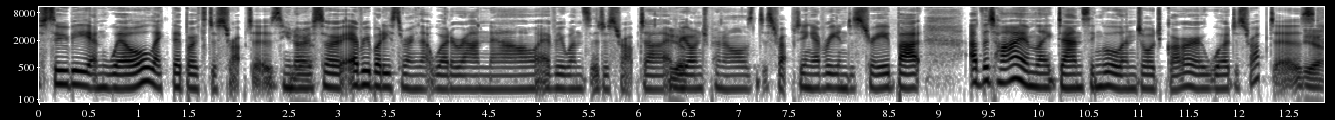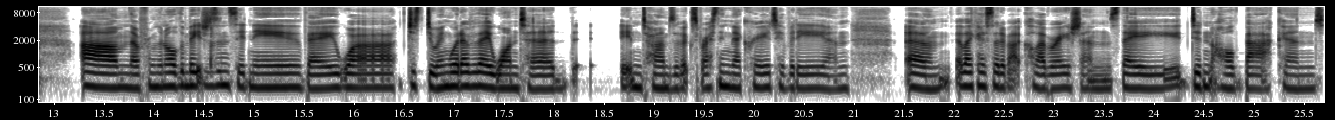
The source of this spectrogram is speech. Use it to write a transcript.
Ksubi and Will, like they're both disruptors, you know. Yeah. So everybody's throwing that word around now. Everyone's a disruptor. Every Yeah. entrepreneur is disrupting every industry. But at the time, like Dan Single and George Gorrow were disruptors. Yeah. Um, they're from the Northern Beaches in Sydney. They were just doing whatever they wanted in terms of expressing their creativity. And um, like I said about collaborations, they didn't hold back and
